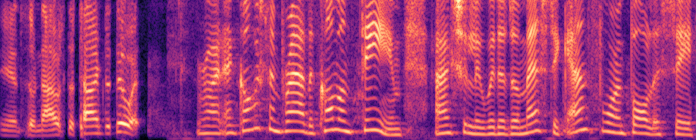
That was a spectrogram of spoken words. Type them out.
and so now's the time to do it. Right. And Congressman Brat, the common theme actually with the domestic and foreign policy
